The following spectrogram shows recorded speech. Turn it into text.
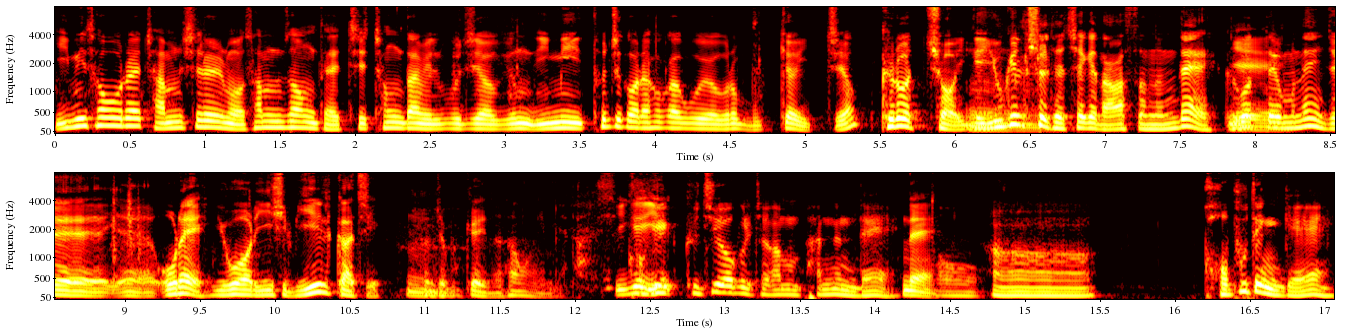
이미 서울의 잠실, 뭐 삼성, 대치, 청담 일부 지역은 이미 토지거래 허가 구역으로 묶여 있죠. 그렇죠. 이게 6.17 대책에 나왔었는데 그것 예. 때문에 이제 예, 올해 6월 22일까지 현재 묶여 있는 상황입니다. 이게 거기 이, 그 지역을 제가 한번 봤는데 네. 어, 어, 거부된 게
